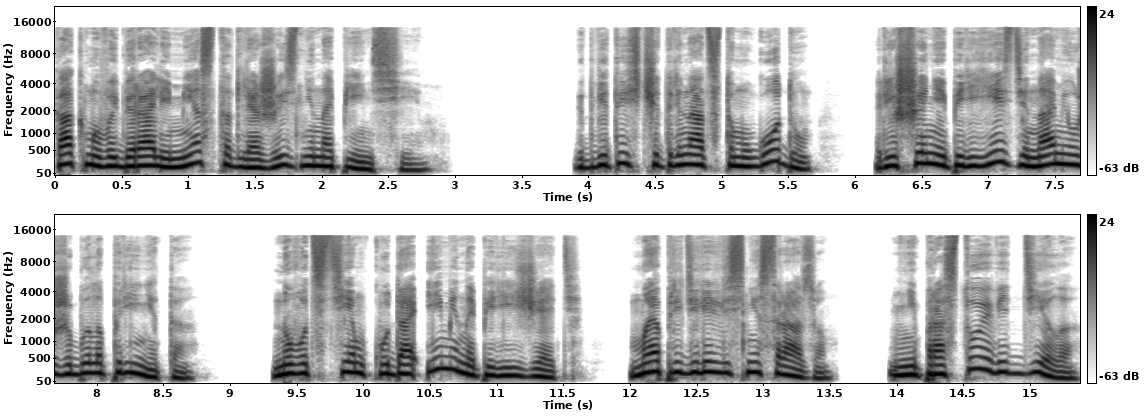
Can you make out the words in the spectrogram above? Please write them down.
Как мы выбирали место для жизни на пенсии. К 2013 году решение о переезде нами уже было принято. Но вот с тем, куда именно переезжать, мы определились не сразу. Непростое ведь дело.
